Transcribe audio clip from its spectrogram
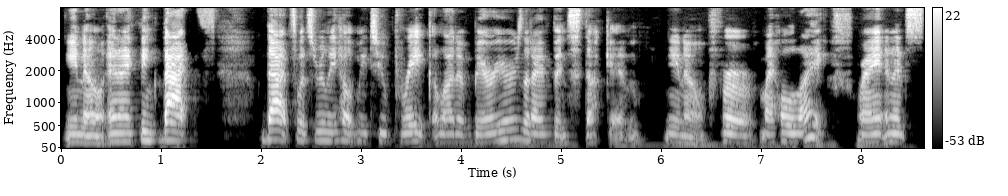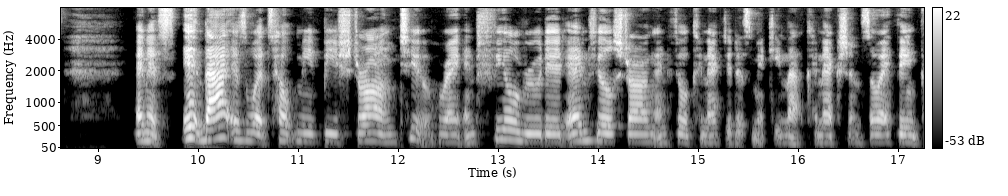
You know, and I think that's that's what's really helped me to break a lot of barriers that I've been stuck in, you know, for my whole life, right? And it's and it's it that is what's helped me be strong too right and feel rooted and feel strong and feel connected is making that connection so i think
